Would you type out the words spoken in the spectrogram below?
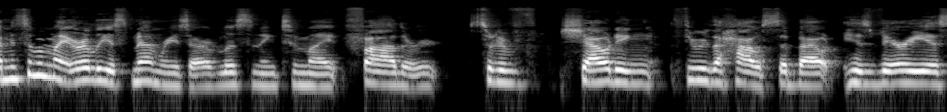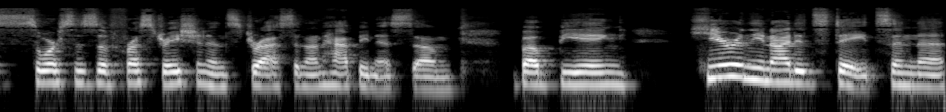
I mean, some of my earliest memories are of listening to my father sort of shouting through the house about his various sources of frustration and stress and unhappiness, um, about being here in the United States and uh,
